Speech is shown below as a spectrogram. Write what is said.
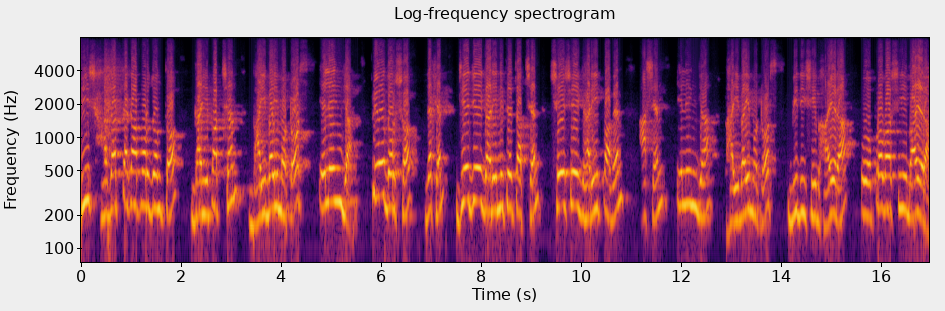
বিশ হাজার টাকা পর্যন্ত গাড়ি পাচ্ছেন ভাই ভাই মোটরস এলেঙ্গা প্রিয় দর্শক, দেখেন যে যে গাড়ি নিতে চাচ্ছেন, সে সে গাড়ি পাবেন আসেন এলিঙ্গা ভাই ভাই মোটরস, বিদেশি ভাইয়েরা ও প্রবাসী ভাইয়েরা।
